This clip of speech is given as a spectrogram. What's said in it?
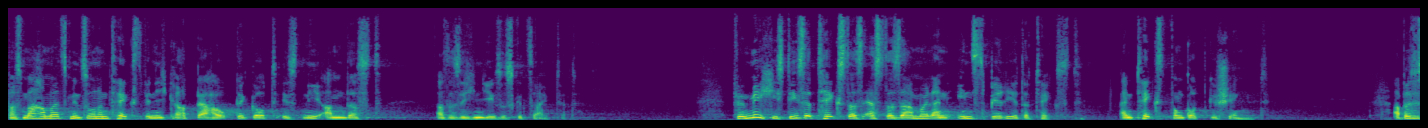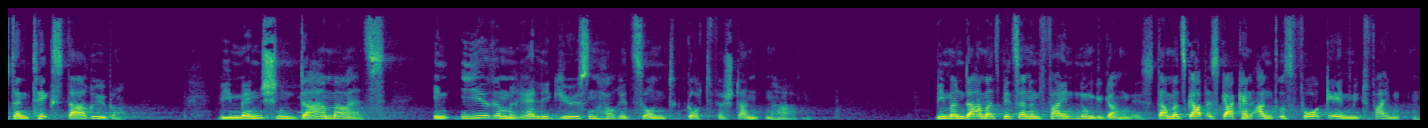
Was machen wir jetzt mit so einem Text, wenn ich gerade behaupte, Gott ist nie anders, als er sich in Jesus gezeigt hat? Für mich ist dieser Text aus 1 Samuel ein inspirierter Text, ein Text von Gott geschenkt. Aber es ist ein Text darüber, wie Menschen damals in ihrem religiösen Horizont Gott verstanden haben. Wie man damals mit seinen Feinden umgegangen ist. Damals gab es gar kein anderes Vorgehen mit Feinden.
